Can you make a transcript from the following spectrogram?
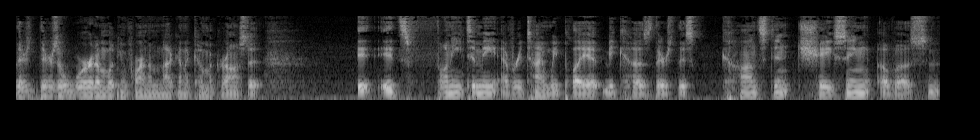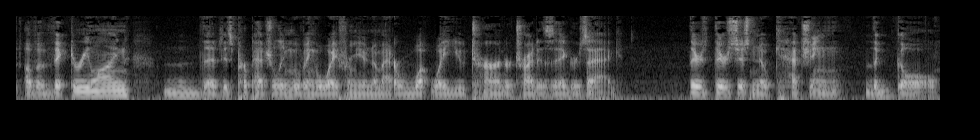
there's there's a word I'm looking for and I'm not going to come across it. it. It's funny to me every time we play it because there's this constant chasing of a of a victory line that is perpetually moving away from you no matter what way you turn or try to zig or zag. There's there's just no catching the goal.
